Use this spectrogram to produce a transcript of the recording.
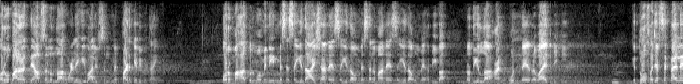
और वो बारह रक्तें आप सल्लल्लाहु अलैहि वसल्लम ने पढ़ के भी बताई। और महातुल मोमिनीन में से सैयदा आयशा ने, सैयदा उम्म सलमा ने, सैयदा उम्म हबीबा रदी ने रवायत भी की कि दो फजर से पहले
